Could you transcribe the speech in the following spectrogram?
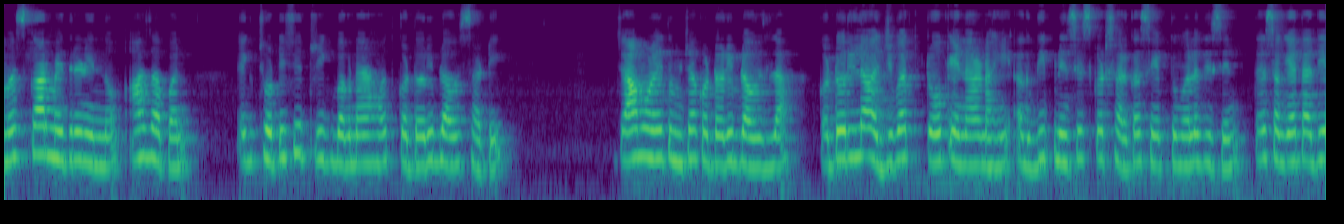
नमस्कार मैत्रिणींनो आज आपण एक छोटीशी ट्रिक बघणार आहोत कटोरी ब्लाऊजसाठी ज्यामुळे तुमच्या कटोरी ब्लाऊजला कटोरीला अजिबात टोक येणार नाही. अगदी प्रिन्सेस कटसारखा सेप तुम्हाला दिसेल. तर सगळ्यात आधी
